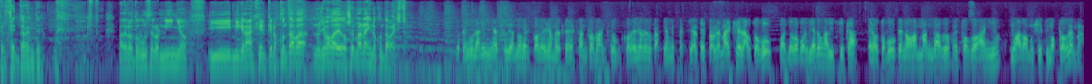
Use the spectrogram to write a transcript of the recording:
Perfectamente. La del autobús de los niños y Miguel Ángel, que nos contaba, nos llamaba de dos hermanas y nos contaba esto. Yo tengo una niña estudiando en el Colegio Mercedes San Román, que es un colegio de educación especial. El problema es que el autobús, cuando lo volvieron a licitar, el autobús que nos han mandado estos dos años, nos ha dado muchísimos problemas.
